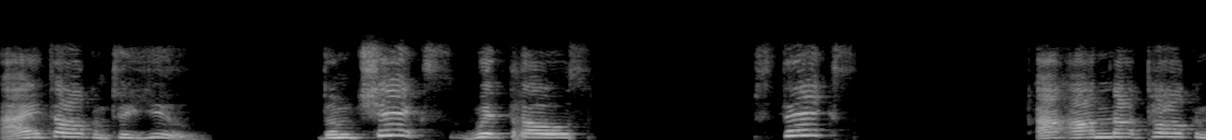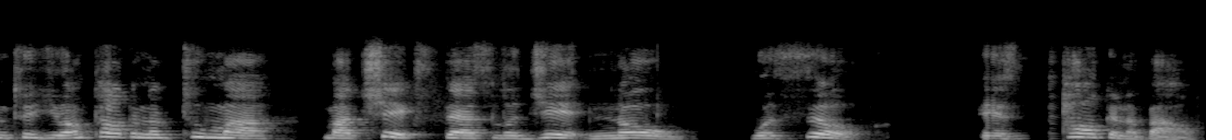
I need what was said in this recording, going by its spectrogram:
I ain't talking to you. Them chicks with those sticks, I, I'm not talking to you. I'm talking to, to my my chicks that's legit know what silk is talking about.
